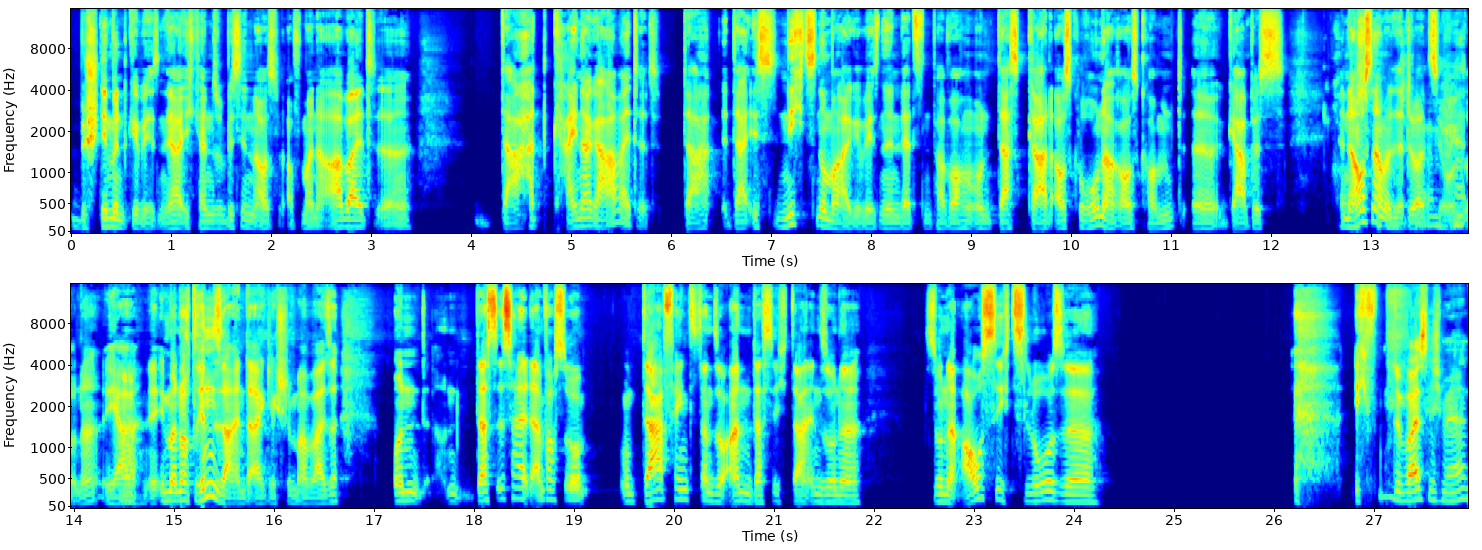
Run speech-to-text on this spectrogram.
bestimmend gewesen. Ja, ich kann so ein bisschen aus auf meine Arbeit, äh, da hat keiner gearbeitet. Da, da ist nichts normal gewesen in den letzten paar Wochen und das gerade aus Corona rauskommt, äh, gab es eine allem. Ausnahmesituation, so, ne? Ja, immer noch drin sein, eigentlich schlimmerweise. Und, und das ist halt einfach so, und da fängt es dann so an, dass ich da in so eine, so eine aussichtslose, ich, Du weißt nicht mehr,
